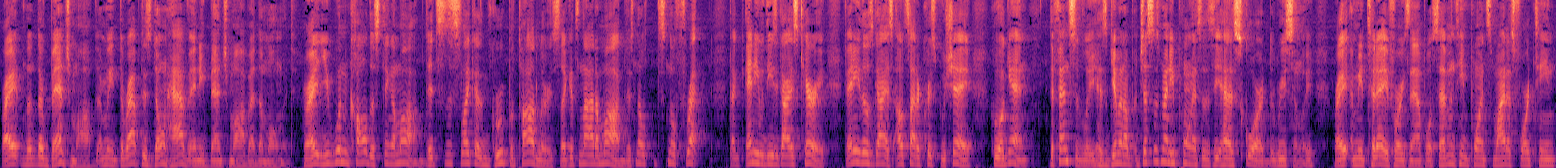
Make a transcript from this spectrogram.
right? They're bench mob. I mean, the Raptors don't have any bench mob at the moment, right? You wouldn't call this thing a mob. It's just like a group of toddlers. Like it's not a mob. There's no, it's no threat that any of these guys carry. If any of those guys outside of Chris Boucher, who again defensively has given up just as many points as he has scored recently, right? I mean, today, for example, 17 points minus 14.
